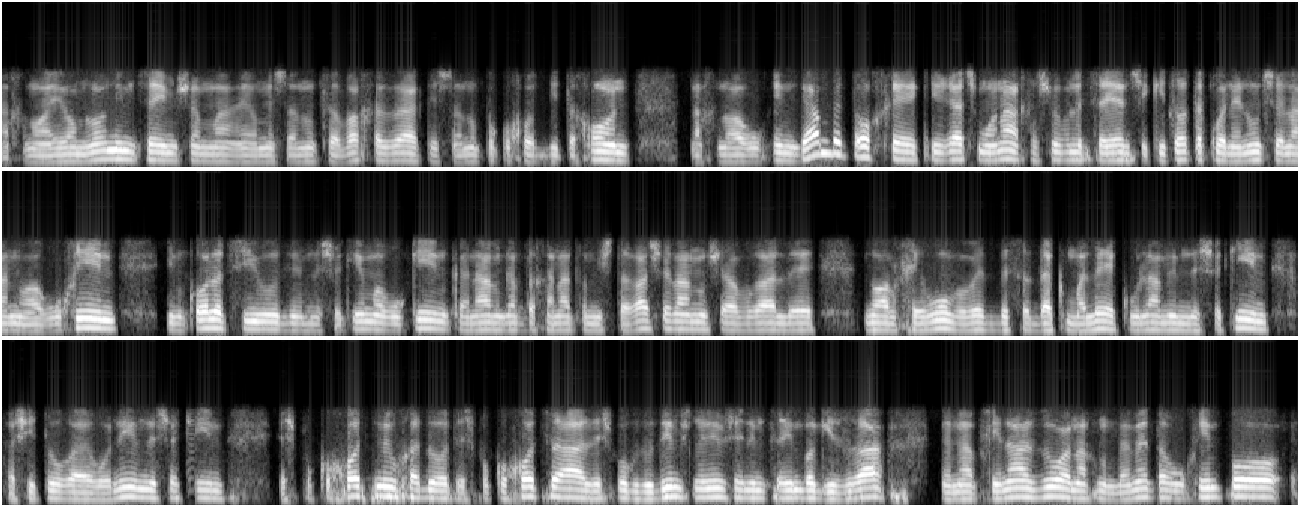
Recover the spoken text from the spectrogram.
אנחנו היום לא נמצאים שם, היום יש לנו צבא חזק, יש לנו פה כוחות ביטחון, אנחנו ערוכים גם בתוך uh, קריית שמונה, חשוב לציין שכיתות הכוננות שלנו ערוכים עם כל הציוד, עם נשקים ארוכים, כנ"ל גם תחנת המשטרה שלנו שעברה לנוהל חירום, עובד בסדק מלא, כולם עם נשקים, השיטור העירוני עם נשקים, יש פה כוחות מיוחדות, יש פה כוחות צה"ל, יש פה גדודים שלמים שנמצאים בגזרה, ומהבחינה הזו אנחנו באמת ערוכים פה uh,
